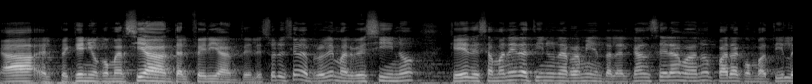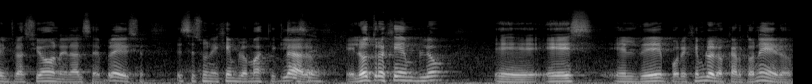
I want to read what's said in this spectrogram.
al pequeño comerciante, al feriante, le soluciona el problema al vecino que de esa manera tiene una herramienta al alcance de la mano para combatir la inflación, el alza de precios. Ese es un ejemplo más que claro. El otro ejemplo es el de, por ejemplo, los cartoneros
